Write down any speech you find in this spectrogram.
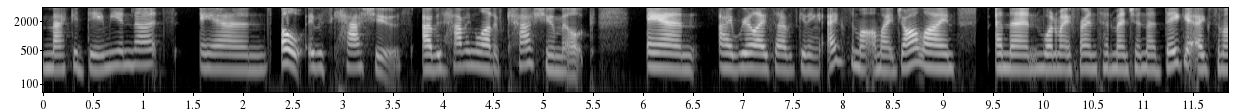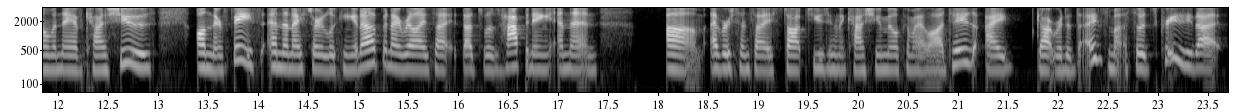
macadamia nuts and oh, it was cashews. I was having a lot of cashew milk, and I realized that I was getting eczema on my jawline. And then one of my friends had mentioned that they get eczema when they have cashews on their face. And then I started looking it up and I realized that that's what was happening. And then um, ever since I stopped using the cashew milk in my lattes, I got rid of the eczema. So it's crazy that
